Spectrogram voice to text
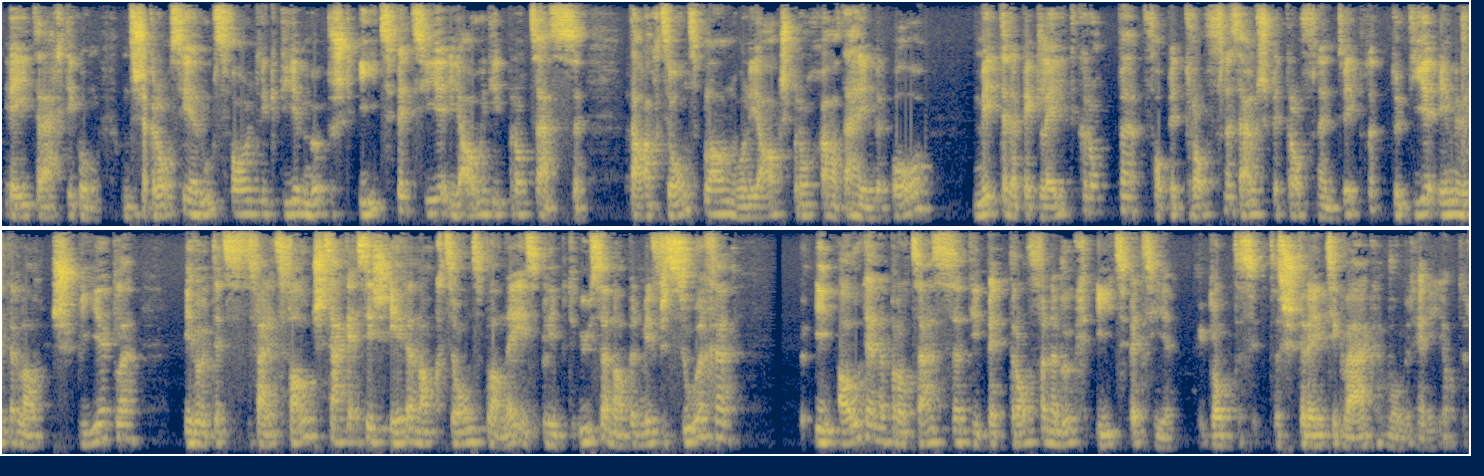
Beeinträchtigungen. Und es ist eine grosse Herausforderung, die möglichst einzubeziehen in alle diese Prozesse den Aktionsplan, den ich angesprochen habe, den haben wir auch mit einer Begleitgruppe von Betroffenen, selbst Betroffenen entwickelt, durch die immer wieder spiegeln. Ich würde jetzt, es wäre jetzt falsch sagen, es ist ihr Aktionsplan. Nein, es bleibt unseren, aber wir versuchen, in all diesen Prozessen die Betroffenen wirklich einzubeziehen. Ich glaube, das, das ist der einzige Weg, den wir haben, oder?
